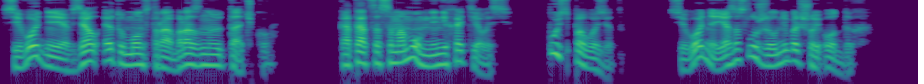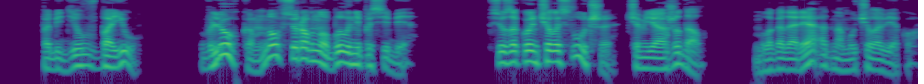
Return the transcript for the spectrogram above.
Сегодня я взял эту монстрообразную тачку. Кататься самому мне не хотелось. Пусть повозят. Сегодня я заслужил небольшой отдых. Победил в бою. В легком, но все равно было не по себе. Все закончилось лучше, чем я ожидал, благодаря одному человеку.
